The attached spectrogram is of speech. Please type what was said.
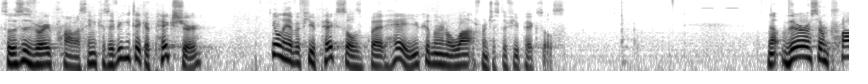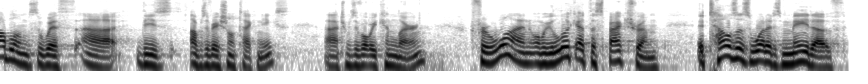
So this is very promising because if you can take a picture, you only have a few pixels, but hey, you can learn a lot from just a few pixels. Now, there are some problems with uh, these observational techniques uh, in terms of what we can learn. For one, when we look at the spectrum, it tells us what it's made of,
